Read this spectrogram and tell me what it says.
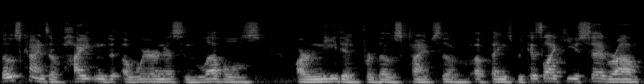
Those kinds of heightened awareness and levels are needed for those types of, of things because like you said rob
